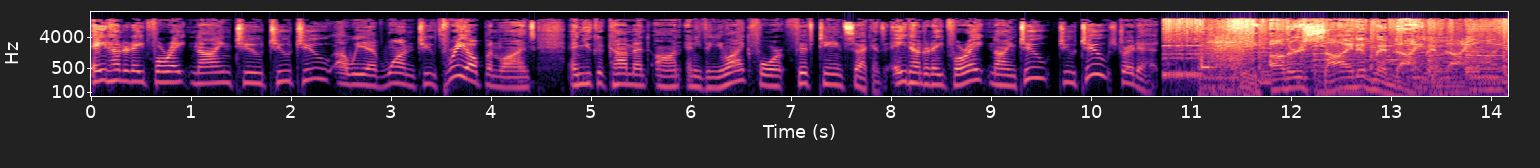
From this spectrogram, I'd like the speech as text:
800 848 9222. Uh, we have one, two, three open lines, and you could comment on anything you like for 15 seconds. 800 848 9222. Straight ahead. The other side of midnight. midnight.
